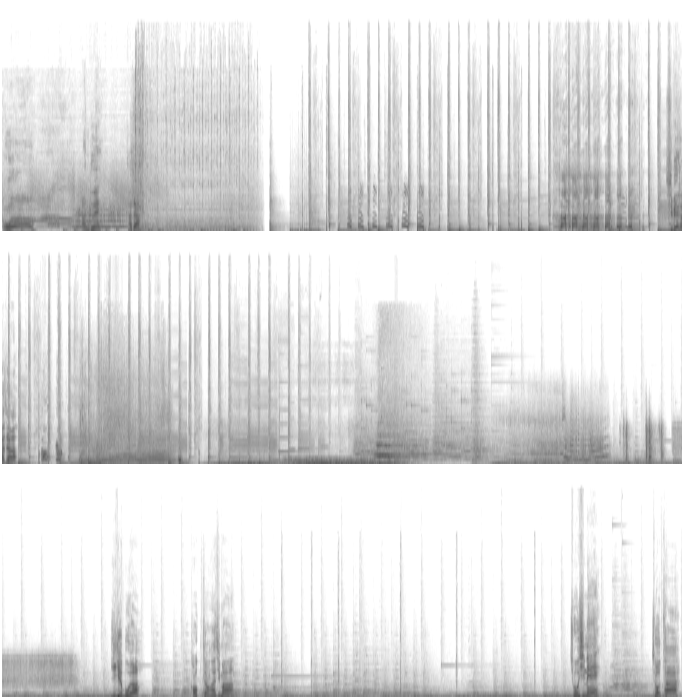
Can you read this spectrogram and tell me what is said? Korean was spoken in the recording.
오! 안 돼. 가자. 집에 가자. 이게 뭐야? 걱정하지 마. 조심해. 좋다.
